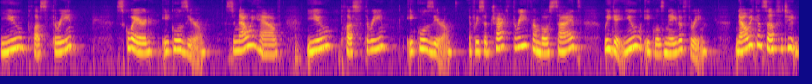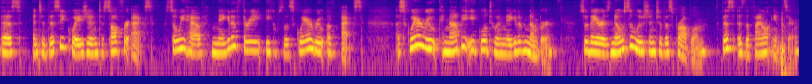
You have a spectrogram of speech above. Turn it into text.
u plus 3 squared equals 0. So now we have u plus 3 equals 0. If we subtract 3 from both sides, we get u equals negative 3. Now we can substitute this into this equation to solve for x. So we have negative 3 equals the square root of x. A square root cannot be equal to a negative number, so there is no solution to this problem. This is the final answer.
